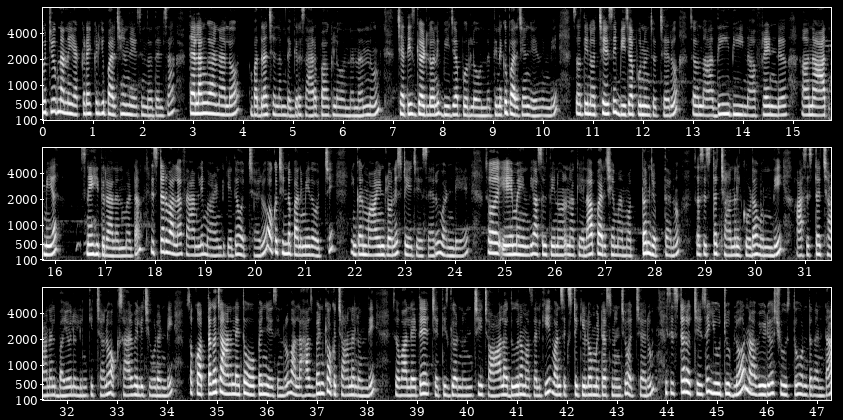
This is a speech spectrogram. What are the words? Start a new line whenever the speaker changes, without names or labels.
YouTube నన్ను ఎక్కడెక్కడికి పరిచయం చేసిందో తెలుసా? తెలంగాణలో భద్రాచలం దగ్గర సారపాకులో ఉన్న నన్ను ఛత్తీస్గఢ్లోని బీజాపూర్లో ఉన్న తినకు పరిచయం చేసింది. సో తిను వచ్చేసి బీజాపూర్ నుంచి వచ్చారు. సో నా దీది నా ఫ్రెండ్ నా ఆత్మీయ స్నేహితురాలన్నమాట. సిస్టర్ వాళ్ళ ఫ్యామిలీ మా ఇంటికి అయితే వచ్చారు. ఒక చిన్న పని మీద వచ్చి ఇంకా మా ఇంట్లోనే స్టే చేశారు వన్ డే. సో ఏమైంది? అసలు తిను నాకు ఎలా పరిచయం అని మొత్తం చెప్తాను. సో సిస్టర్ ఛానల్ కూడా ఉంది. ఆ సిస్టర్ ఛానల్ బయోలో లింక్ ఇచ్చాను. ఒకసారి వెళ్ళి చూడండి. సో కొత్తగా ఛానల్ అయితే ఓపెన్ చేసిండ్రు. వాళ్ళ హస్బెండ్కి ఒక ఛానల్ ఉంది. సో వాళ్ళైతే ఛత్తీస్గఢ్ నుంచి చాలా దూరం అసలుకి. వన్ సిక్స్టీ కిలోమీటర్స్ నుంచి వచ్చారు. ఈ సిస్టర్ వచ్చేసి యూట్యూబ్లో నా వీడియోస్ చూస్తూ ఉంటుందంట.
